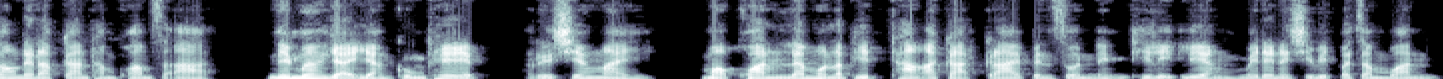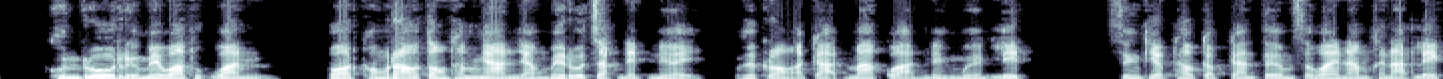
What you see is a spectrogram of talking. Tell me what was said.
ต้องได้รับการทำความสะอาด ในเมืองใหญ่อย่างกรุงเทพหรือเชียงใหม่ หมอกควันและมลพิษทางอากาศกลายเป็นส่วนหนึ่งที่หลีกเลี่ยงไม่ได้ในชีวิตประจำวัน คุณรู้หรือไม่ว่าทุกวัน ปอดของเราต้องทำงานอย่างไม่รู้จักเหน็ดเหนื่อย เพื่อกรองอากาศมากกว่า 10,000 ลิตร ซึ่งเทียบเท่ากับการเติมสว่ายน้ำขนาดเล็ก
